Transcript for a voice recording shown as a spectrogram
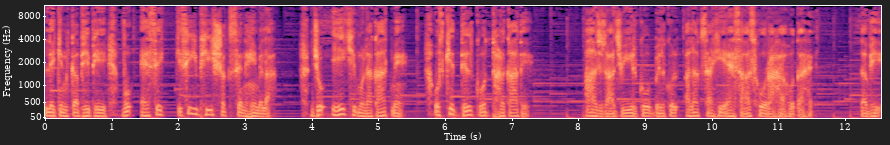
लेकिन कभी भी वो ऐसे किसी भी शख्स से नहीं मिला, जो एक ही मुलाकात में उसके दिल को धड़का दे। आज राजवीर को बिल्कुल अलग सा ही एहसास हो रहा होता है। तभी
